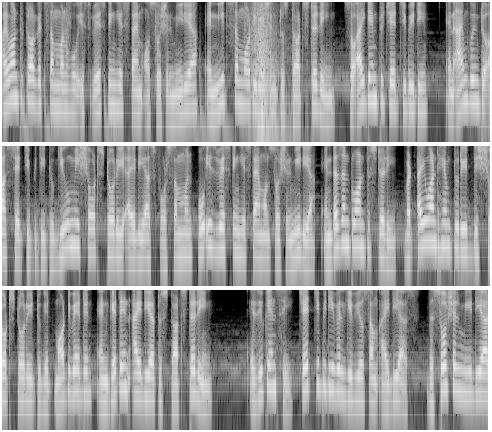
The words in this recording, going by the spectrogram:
I want to target someone who is wasting his time on social media and needs some motivation to start studying. So I came to ChatGPT and I'm going to ask ChatGPT to give me short story ideas for someone who is wasting his time on social media and doesn't want to study, but I want him to read this short story to get motivated and get an idea to start studying. As you can see, ChatGPT will give you some ideas. The social media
